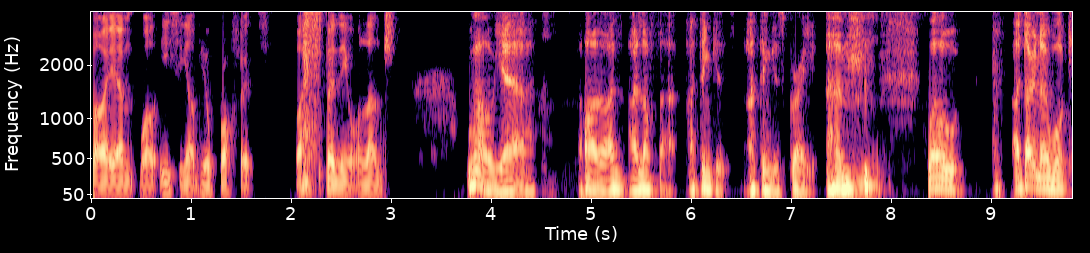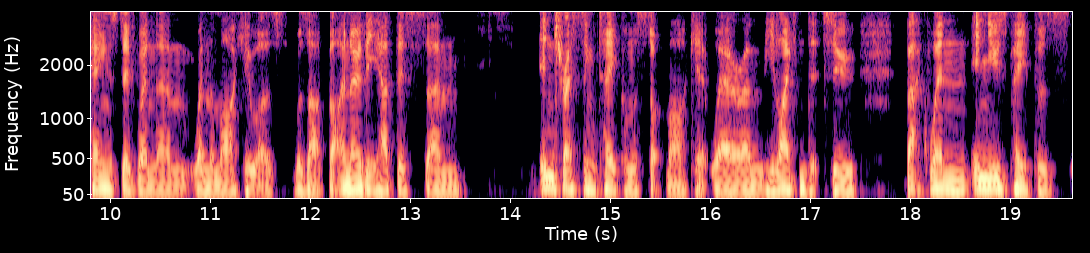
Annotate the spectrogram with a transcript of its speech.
by um well eating up your profits by spending it on lunch. Well, yeah. Oh, I, I love that. I think it's I think it's great. Um, mm. well, I don't know what Keynes did when um, when the market was was up, but I know that he had this um, interesting take on the stock market where um, he likened it to back when in newspapers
